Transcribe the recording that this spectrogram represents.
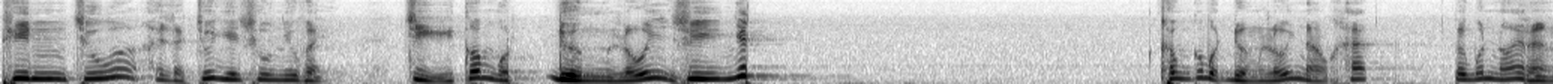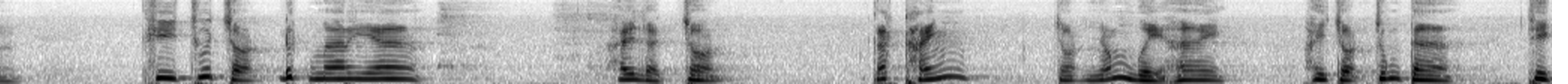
Thiên Chúa hay là Chúa Giêsu như vậy chỉ có một đường lối duy nhất không có một đường lối nào khác. Tôi muốn nói rằng khi Chúa chọn Đức Maria hay là chọn các thánh chọn nhóm 12 hay chọn chúng ta thì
